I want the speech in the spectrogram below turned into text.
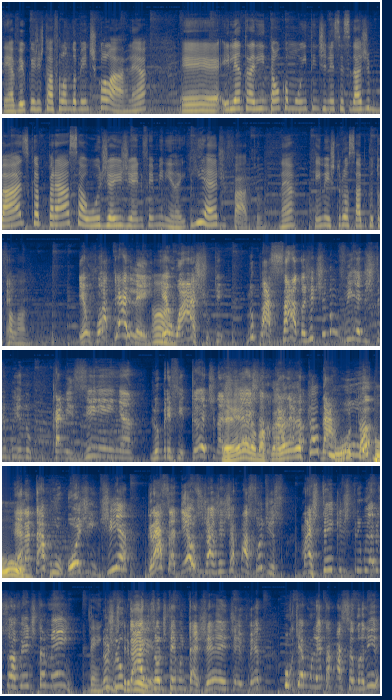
Tem a ver com o que a gente estava falando do ambiente escolar, né? É, ele entraria então como um item de necessidade básica para a saúde e a higiene feminina. E é de fato, né? Quem menstrua sabe o que eu tô falando. Eu vou até além. Ah. Eu acho que no passado a gente não via distribuindo camisinha, lubrificante nas Era festas, uma no carnaval, era tabu, na rua. tabu. Era tabu. Hoje em dia, graças a Deus, já, a gente já passou disso. Mas tem que distribuir absorvente também. Tem que Nos distribuir. lugares onde tem muita gente, evento. Porque a mulher tá passando ali,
